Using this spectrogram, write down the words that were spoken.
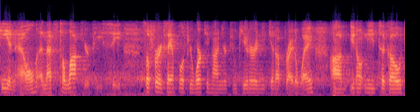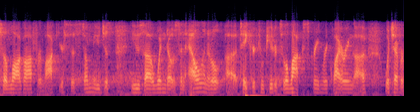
key and L, and that's to lock your PC. So for example, if you're working on your computer and you get up right away, um, you don't need to go to log off or lock your system. You just use uh, Windows and L and it'll uh, take your computer to the lock screen requiring uh, whichever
